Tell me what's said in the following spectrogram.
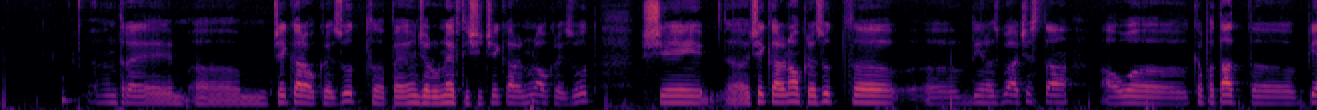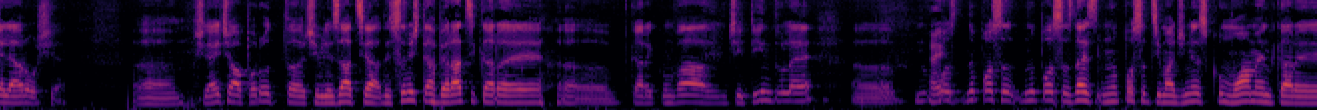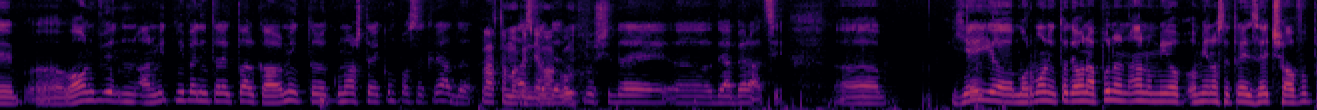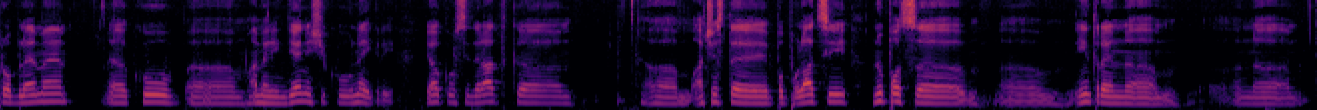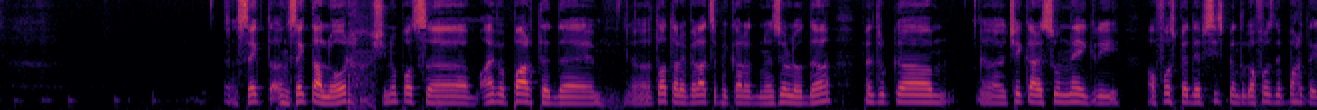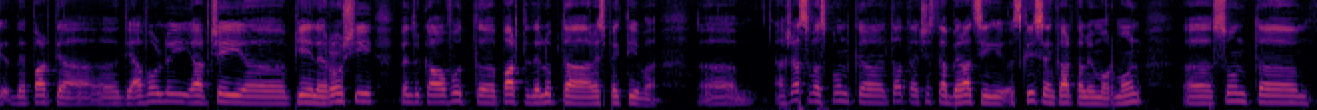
între uh, cei care au crezut pe Îngerul Neftii și cei care nu l-au crezut și uh, cei care nu au crezut uh, uh, din războiul acesta au uh, căpătat uh, pielea roșie. Uh, și de aici a apărut uh, civilizația. Deci sunt niște aberații care, uh, care cumva citindu-le uh, nu, poți, nu, poți să, nu poți să-ți dai, nu poți să-ți imaginezi cum oameni care uh, au un, nivel, un anumit nivel intelectual, ca anumit uh, cunoaștere, cum pot să creadă La asta mă astfel de acum. lucruri și de, uh, de aberații. Uh, ei, uh, mormonii, întotdeauna până în anul 1930 au avut probleme Uh, cu uh, amerindienii și cu negrii. Eu au considerat că uh, aceste populații nu pot să uh, intre în, uh, în uh, secta, în secta lor și nu pot să aibă parte de uh, toată revelația pe care Dumnezeu le-o dă, pentru că uh, cei care sunt negri au fost pedepsiți pentru că au fost de, parte, de partea uh, diavolului, iar cei uh, pieile roșii pentru că au avut uh, parte de lupta respectivă. Uh, aș vrea să vă spun că toate aceste aberații scrise în cartea lui Mormon uh, sunt uh, um,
